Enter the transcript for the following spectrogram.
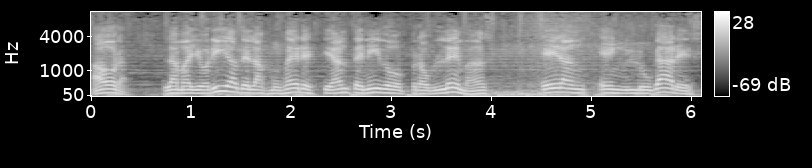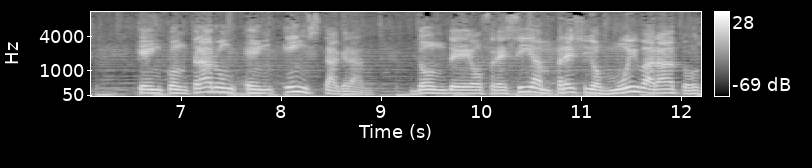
Ahora, la mayoría de las mujeres que han tenido problemas eran en lugares que encontraron en Instagram, donde ofrecían precios muy baratos,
